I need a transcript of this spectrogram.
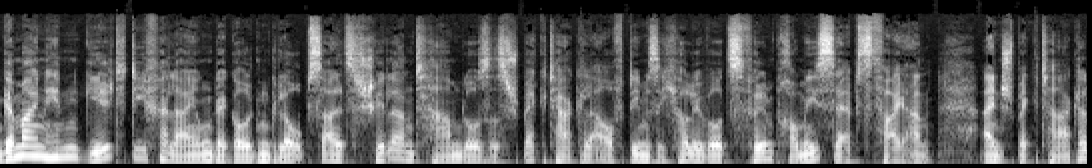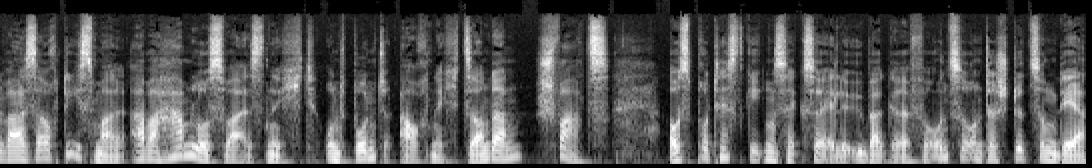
Gemeinhin gilt die Verleihung der Golden Globes als schillernd harmloses Spektakel, auf dem sich Hollywoods Filmpromis selbst feiern. Ein Spektakel war es auch diesmal, aber harmlos war es nicht und bunt auch nicht, sondern schwarz. Aus Protest gegen sexuelle Übergriffe und zur Unterstützung der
